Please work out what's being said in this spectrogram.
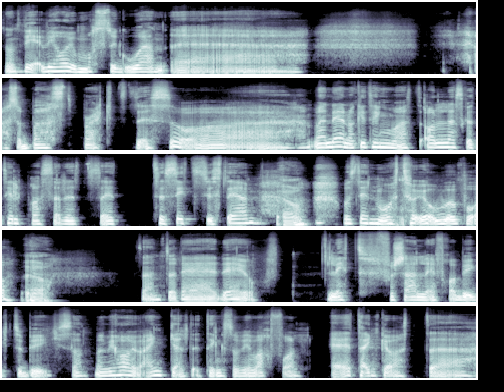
Sånn vi, vi har jo masse gode eh, altså best practice og eh, Men det er noen ting med at alle skal tilpasse det til sitt system Ja. og sin måte å jobbe på. ja. Sant? Og det, det er jo litt forskjellig fra bygg til bygg, sant? men vi har jo enkelte ting som vi i hvert fall Jeg tenker at eh,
